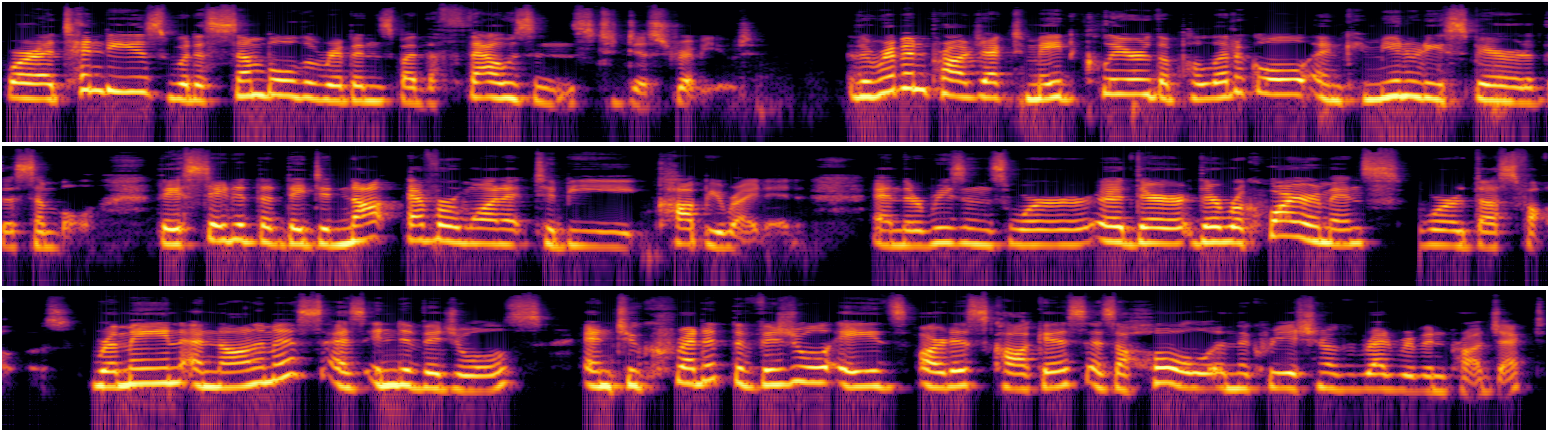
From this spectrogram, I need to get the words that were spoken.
where attendees would assemble the ribbons by the thousands to distribute. The Ribbon Project made clear the political and community spirit of the symbol. They stated that they did not ever want it to be copyrighted, and their reasons were uh, their their requirements were thus follows: remain anonymous as individuals, and to credit the Visual Aids Artists Caucus as a whole in the creation of the Red Ribbon Project,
